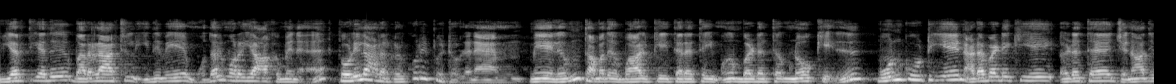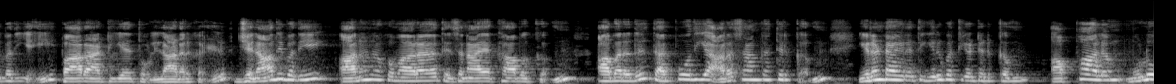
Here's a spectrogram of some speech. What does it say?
உயர்த்தியது வரலாற்றில் இதுவே முதல் முறையாகும் என தொழிலாளர்கள் குறிப்பிட்டுள்ளனர் மேலும் தமது வாழ்க்கை தரத்தை மேம்படுத்தும் நோக்கில் முன்கூட்டியே நடவடிக்கையை எடுத்த ஜனாதிபதியை பாராட்டிய தொழிலாளர்கள் ஜனாதிபதி அனுரகுமார திசநாயக்காவுக்கும் அவரது தற்போதைய அரசாங்கத்திற்கும் இரண்டாயிரத்தி இருபத்தி எட்டிற்கும் அப்பாலும் முழு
